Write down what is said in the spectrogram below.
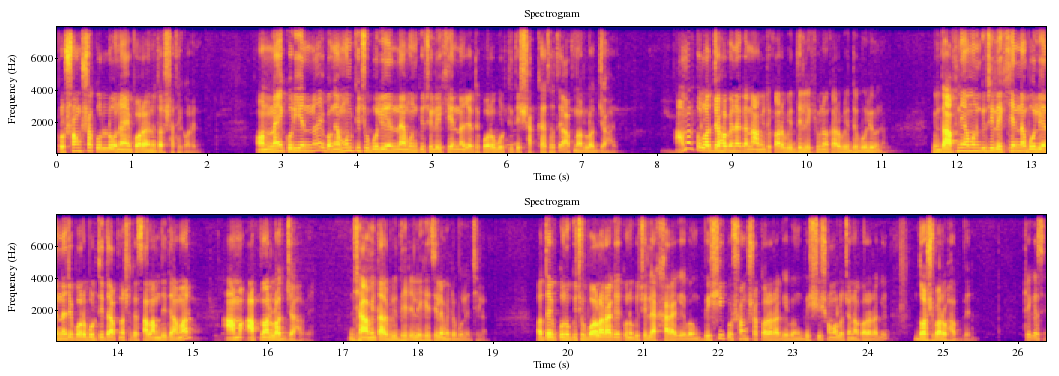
প্রশংসা করলেও ন্যায়পরায়ণতার সাথে করেন। অন্যায় করিয়েন না এবং এমন কিছু বলিয়েন না, এমন কিছু লিখিয়েন না যাতে পরবর্তীতে সাক্ষাৎ হতে আপনার লজ্জা হয়। আমার তো লজ্জা হবে না কেন? আমি তো কারও বিরুদ্ধে লিখিও না, কারও বিরুদ্ধে বলিও না। কিন্তু আপনি এমন কিছু লিখিয়েন না, বলিয়েন না যে পরবর্তীতে আপনার সাথে সালাম দিতে আমার আপনার লজ্জা হবে। যে আমি তার বিরুদ্ধে এটা লিখেছিলাম, এটা বলেছিলাম। অতএব কোনো কিছু বলার আগে, কোনো কিছু লেখার আগে এবং বেশি প্রশংসা করার আগে এবং বেশি সমালোচনা করার আগে দশবার ভাববেন, ঠিক আছে?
